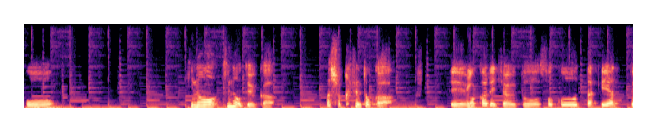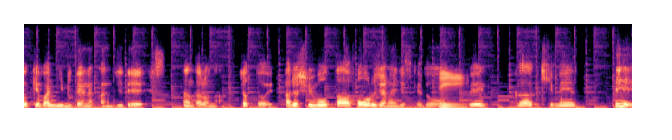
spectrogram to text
こう、昨日、昨日というか、まあ、食事とかで分かれちゃうと、はい、そこだけやっておけばいいみたいな感じで、なんだろうな、ちょっとある種ウォーターフォールじゃないですけど、上が決めて、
